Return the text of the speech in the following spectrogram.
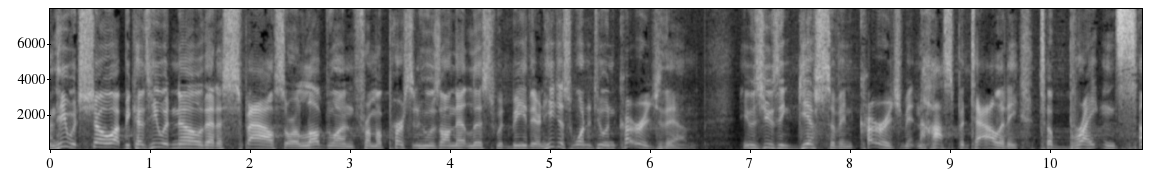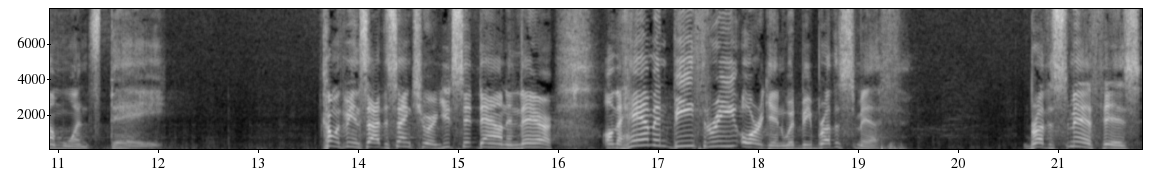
And he would show up because he would know that a spouse or a loved one from a person who was on that list would be there. And he just wanted to encourage them. He was using gifts of encouragement and hospitality to brighten someone's day. Come with me inside the sanctuary, and you'd sit down, and there on the Hammond B3 organ would be Brother Smith. Brother Smith is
